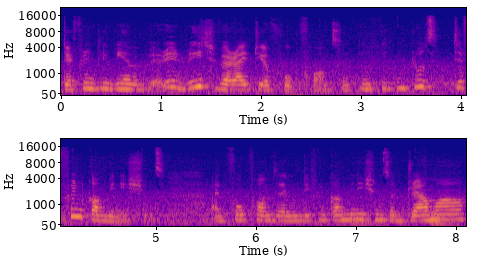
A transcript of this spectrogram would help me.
definitely we have a very rich variety of folk forms and it includes different combinations. And folk forms there will be different combinations of drama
